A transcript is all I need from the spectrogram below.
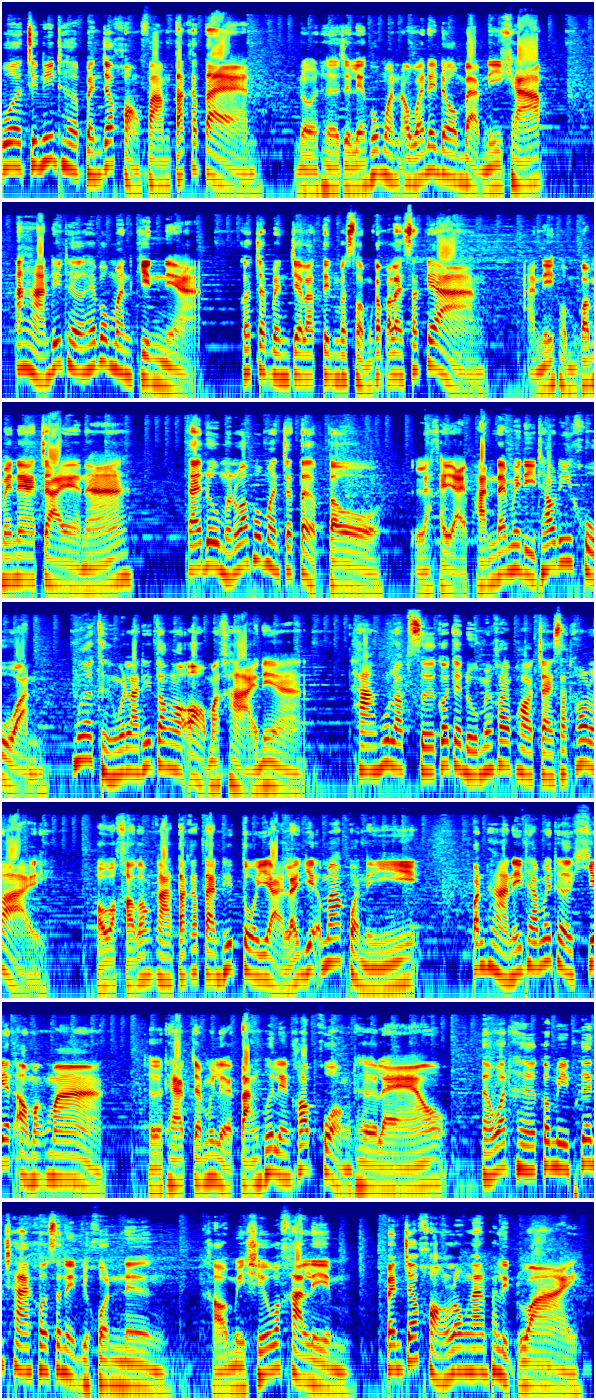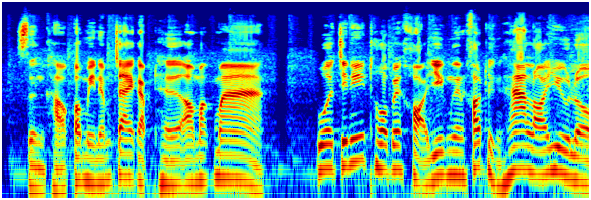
เวอร์จินีเธอเป็นเจ้าของฟาร์มตั๊กแตน โดยเธอจะเลี้ยงพวกมันเอาไว้ในโดมแบบนี้ครับอาหารที่เธอให้พวกมันกินเนี่ย ก็จะเป็นเจลาตินผสมกับอะไรสักอย่าง อันนี้ผมก็ไม่แน่ใจนะ แต่ดูเหมือนว่าพวกมันจะเติบโต และขยายพันธุ์ได้ไม่ดีเท่าที่ควร เมื่อถึงเวลาที่ต้องเอาออกมาขายเนี่ย ทางผู้รับซื้อก็จะดูไม่ค่อยพอใจสักเท่าไหร่ เพราะว่าเขาต้องการตั๊กแตนที่ตัวใหญ่และเยอะมากกว่านี้ ปัญหานี้ทำให้เธอเครียดเอามากๆ เธอแทบจะไม่เหลือตังค์เพื่อเลี้ยงครอบครัวของเธอแล้ว แต่ว่าเธอก็มีเพื่อนชายคนสนิทอยู่คนหนึ่งเขามีชื่อว่าคาริม เป็นเจ้าของโรงงานผลิตไวน์ ซึ่งเขาก็มีน้ำใจกับเธอเอามากๆวอร์จินี่โทรไปขอยืมเงินเขาถึง 500 ยูโร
